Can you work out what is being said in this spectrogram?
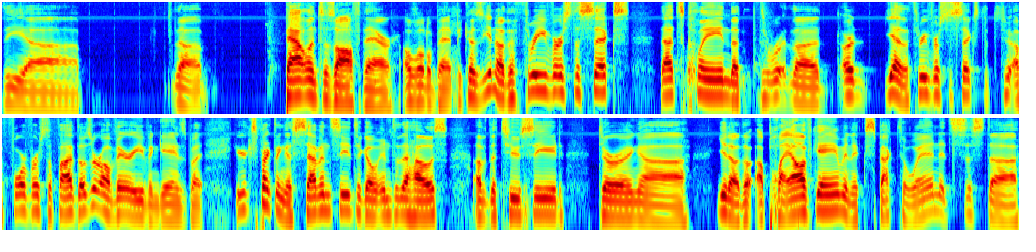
the uh, the balance is off there a little bit because you know the three versus the six that's clean. The thr the or yeah the three versus six, the two, uh, four versus five. Those are all very even games. But you're expecting a seven seed to go into the house of the two seed during uh you know the, a playoff game and expect to win. It's just uh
